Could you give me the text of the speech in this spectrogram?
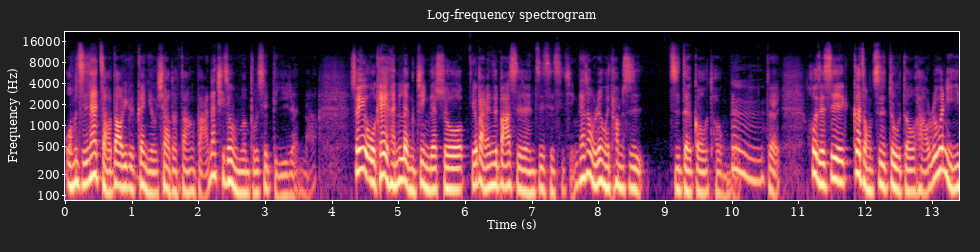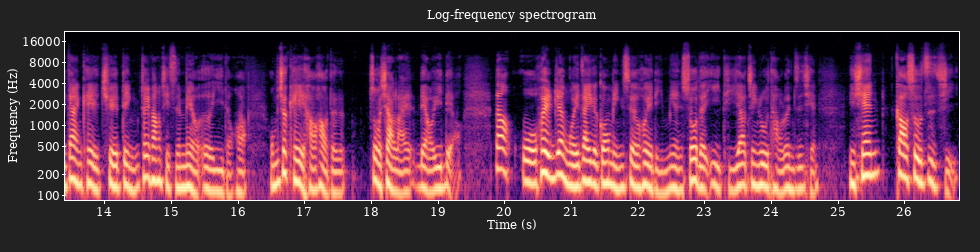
我们只是在找到一个更有效的方法。那其实我们不是敌人啊，所以我可以很冷静的说，有百分之八十的人支持死刑，但是我认为他们是值得沟通的，嗯，对，或者是各种制度都好。如果你一旦可以确定对方其实没有恶意的话，我们就可以好好的坐下来聊一聊。那我会认为，在一个公民社会里面，所有的议题要进入讨论之前，你先告诉自己，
